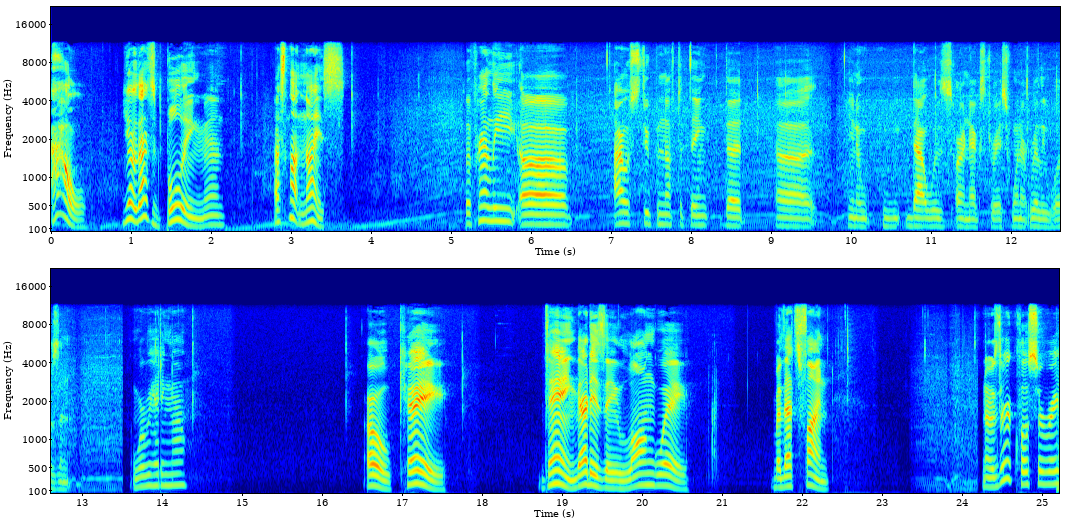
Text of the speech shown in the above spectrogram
Ow! Yo, that's bullying, man. That's not nice. So apparently, uh, I was stupid enough to think that, uh, you know, that was our next race when it really wasn't. Where are we heading now? Okay. Dang, that is a long way. But that's fine. No, is there a closer race?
